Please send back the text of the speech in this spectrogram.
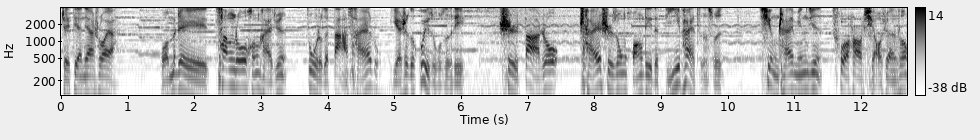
这店家说呀：“我们这沧州横海郡住着个大财主，也是个贵族子弟。”是大周柴世宗皇帝的嫡派子孙，姓柴名进，绰号小旋风。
